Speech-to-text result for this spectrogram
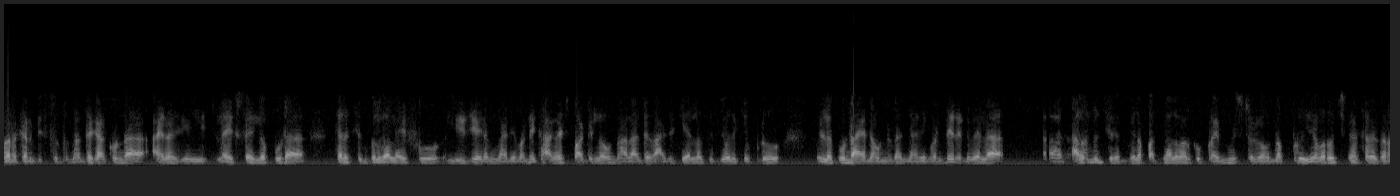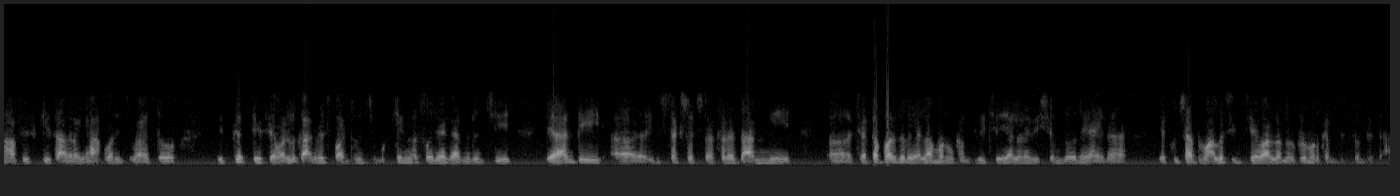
మనకు అనిపిస్తుంటుంది. అంతేకాకుండా ఆయనకి లైఫ్ స్టైల్లో కూడా చాలా సింపుల్గా లైఫ్ లీడ్ చేయడం కానివ్వండి కాంగ్రెస్ పార్టీలో ఉన్న అలాంటి రాజకీయాల్లో జోలికి ఎప్పుడు వెళ్ళకుండా ఆయన ఉండడం కానివ్వండి రెండు వేల నాలుగు నుంచి రెండు వేల పద్నాలుగు వరకు ప్రైమ్ మినిస్టర్గా ఉన్నప్పుడు ఎవరు వచ్చినా సరే తన ఆఫీస్కి సాధారణంగా ఆహ్వానించి వాళ్ళతో డిస్కస్ చేసేవాళ్ళు. కాంగ్రెస్ పార్టీ నుంచి ముఖ్యంగా సోనియా గాంధీ నుంచి ఎలాంటి ఇన్స్ట్రక్షన్ వచ్చినా సరే దాన్ని చట్ట పరిధులు ఎలా మనం కంప్లీట్ చేయాలనే విషయంలోనే ఆయన ఎక్కువ శాతం ఆలోచించే వాళ్ళు అన్నది కూడా మనకు అనిపిస్తుంది ఆ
